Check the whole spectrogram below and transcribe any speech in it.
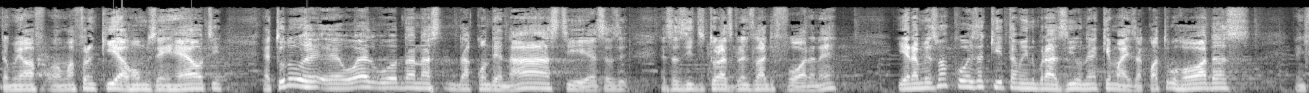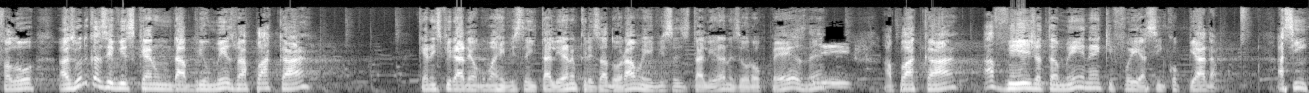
também é uma, uma, franquia Homes and Health. É tudo é, é, é da, da Condé Nast, essas, essas editoras grandes lá de fora, né? E era a mesma coisa aqui também no Brasil, né? que mais? A Quatro Rodas, a gente falou. As únicas revistas que eram da Abril mesmo é a Placar, que era inspirado em alguma revista italiana, porque eles adoravam revistas italianas, europeias, né? A Placar, a Veja também, né? Que foi assim copiada, assim,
